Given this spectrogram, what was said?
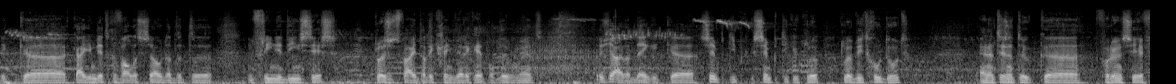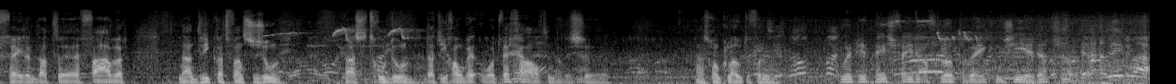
Ik, eh, kijk, in dit geval is het zo dat het eh, een vriendendienst is. Plus het feit dat ik geen werk heb op dit moment. Dus ja, dat denk ik uh, sympathieke, sympathieke club. Club die het goed doet. En het is natuurlijk eh, voor hun zeer vervelend dat eh, Faber na drie kwart van het seizoen, als ze het goed doen, dat hij gewoon we- wordt weggehaald. En dat is, eh, dat is gewoon kloten voor hun. Hoe heb je PSV de afgelopen week, hoe zie je dat zo? Ja?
